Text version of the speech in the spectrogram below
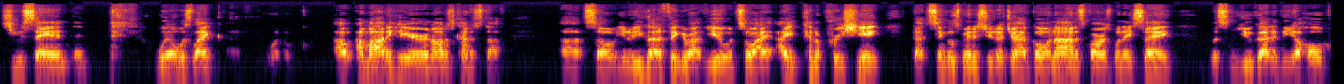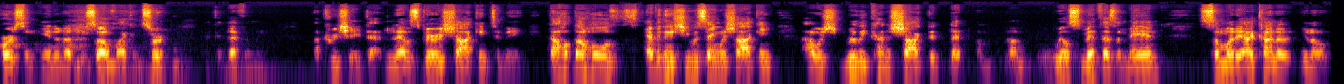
she was saying, and Will was like, I'm out of here and all this kind of stuff. Uh, so, you know, you got to figure out you. And so I, I can appreciate that singles ministry that you have going on as far as when they say, listen, you got to be a whole person in and of yourself. I can certainly, I can definitely appreciate that. And that was very shocking to me. That, that whole, everything she was saying was shocking. I was really kind of shocked that, that um, um, Will Smith as a man somebody I kind of, you know,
